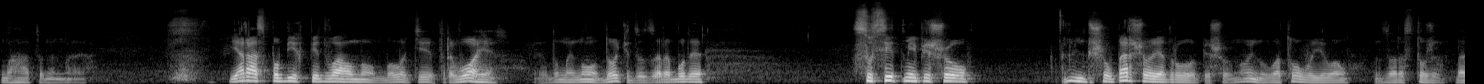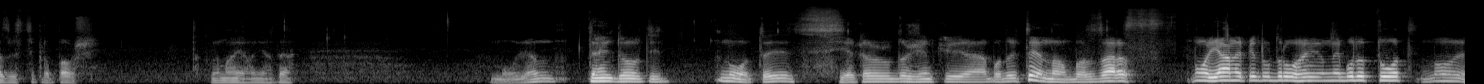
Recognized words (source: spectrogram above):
Багато немає. Я раз побіг в підвал, ну, було ті тривоги. Я думаю, ну, тут зараз буде. Сусід мій пішов. Він пішов першого, я другого пішов. Ну, він в АТО воював. Зараз теж безвісті пропавший. Так немає його ніде. Ну, я день до. Ну, ти, я кажу до жінки, я буду йти, ну, бо зараз ну, я не піду другий, не буду тут. Ну,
